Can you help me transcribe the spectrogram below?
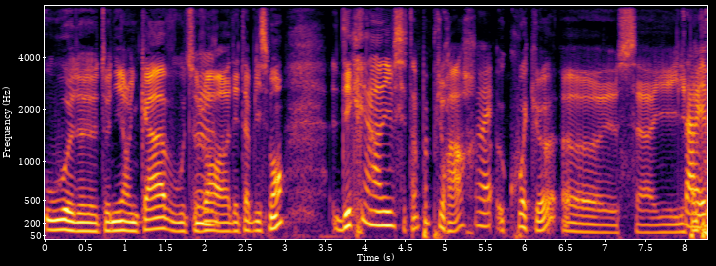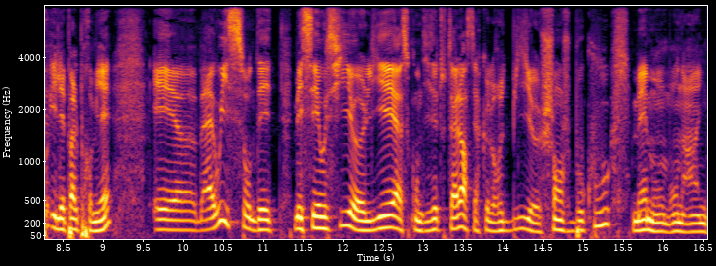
ou de tenir une cave ou de ce Mm. genre d'établissement. D'écrire un livre, c'est un peu plus rare, Ouais. euh, quoique euh, ça, il n'est pas, le pas premier. Et euh, bah oui, ce sont des, mais c'est aussi euh, lié à ce qu'on disait tout à l'heure, c'est-à-dire que le rugby euh, change beaucoup. Même on, on a une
